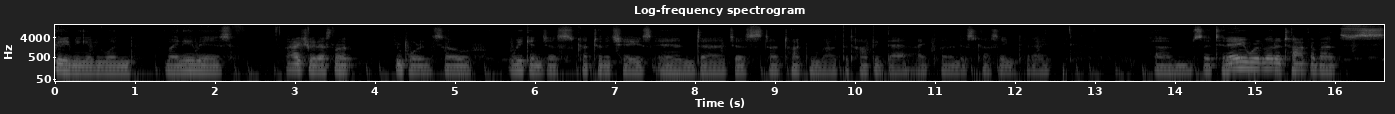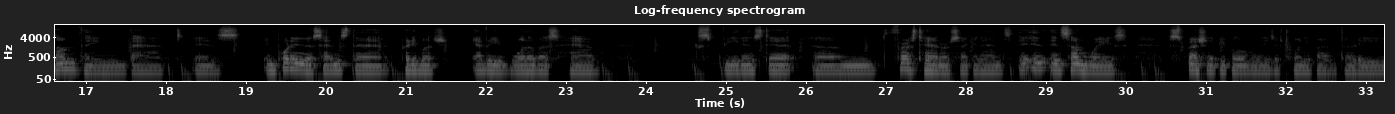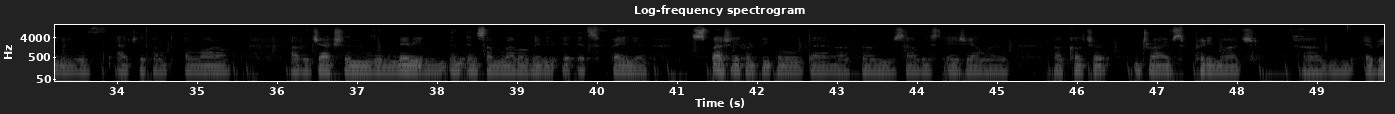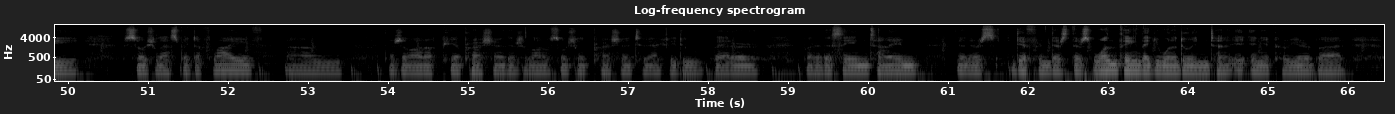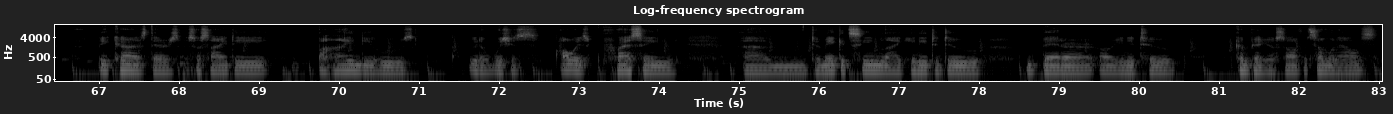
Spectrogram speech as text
Good evening, everyone. My name is. Actually, that's not important, so we can just cut to the chase and uh, just start talking about the topic that I plan on discussing today. Um, so, today we're going to talk about something that is important in a sense that pretty much every one of us have experienced it um, firsthand or secondhand in, in some ways especially people over the age of 25 30 you know you've actually felt a lot of uh, rejections and maybe in, in, in some level maybe it, it's failure especially for people that are from southeast asia where uh, culture drives pretty much um, every social aspect of life um, there's a lot of peer pressure there's a lot of social pressure to actually do better. But at the same time you know there's different there's there's one thing that you want to do in in your career but because there's society behind you who's you know which is always pressing um, to make it seem like you need to do better or you need to compare yourself with someone else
